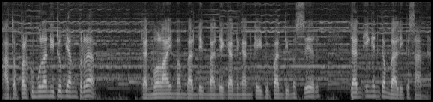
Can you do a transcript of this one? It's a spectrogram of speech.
atau pergumulan hidup yang berat, dan mulai membanding-bandingkan dengan kehidupan di Mesir dan ingin kembali ke sana.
